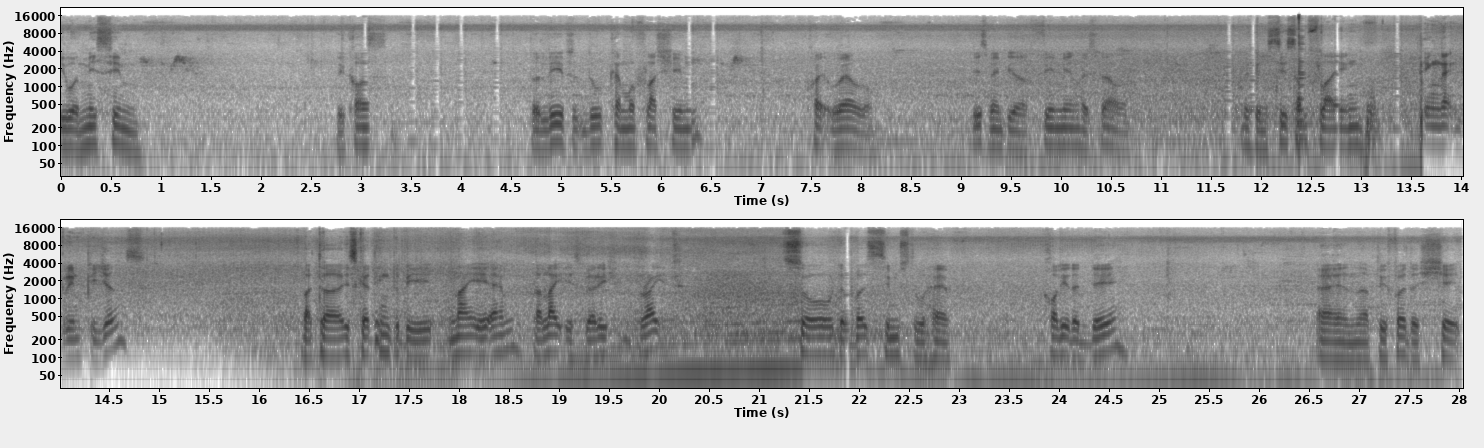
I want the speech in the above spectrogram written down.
you will miss him. Because the leaves do camouflage him quite well. This may be a female as well you can see some flying pink neck green pigeons. But uh, it's getting to be 9 a.m. The light is very bright. So the birds seems to have called it a day and uh, prefer the shade.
